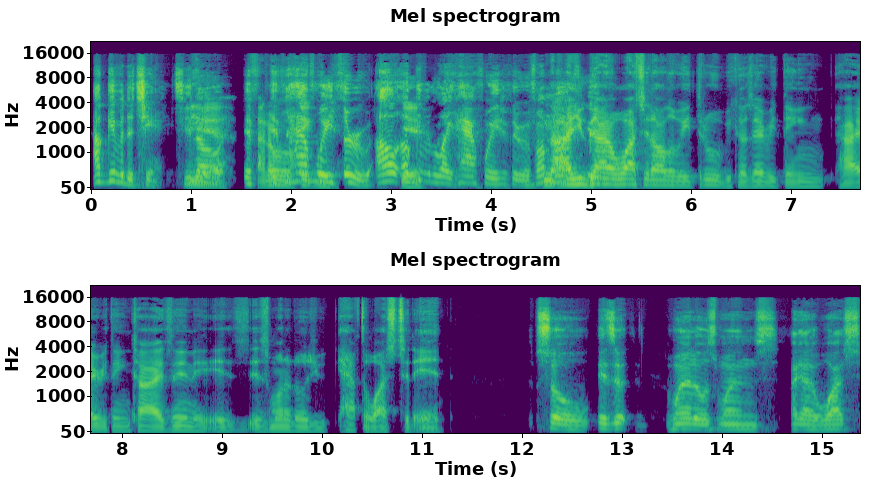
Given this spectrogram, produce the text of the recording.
I'll give it a chance. You know, Yeah, if, I don't if halfway we- through, I'll, I'll Yeah. give it like halfway through. If I'm nah, not, you gotta watch it all the way through because everything how everything ties in is is one of those you have to watch to the end. So is it one of those ones I gotta watch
